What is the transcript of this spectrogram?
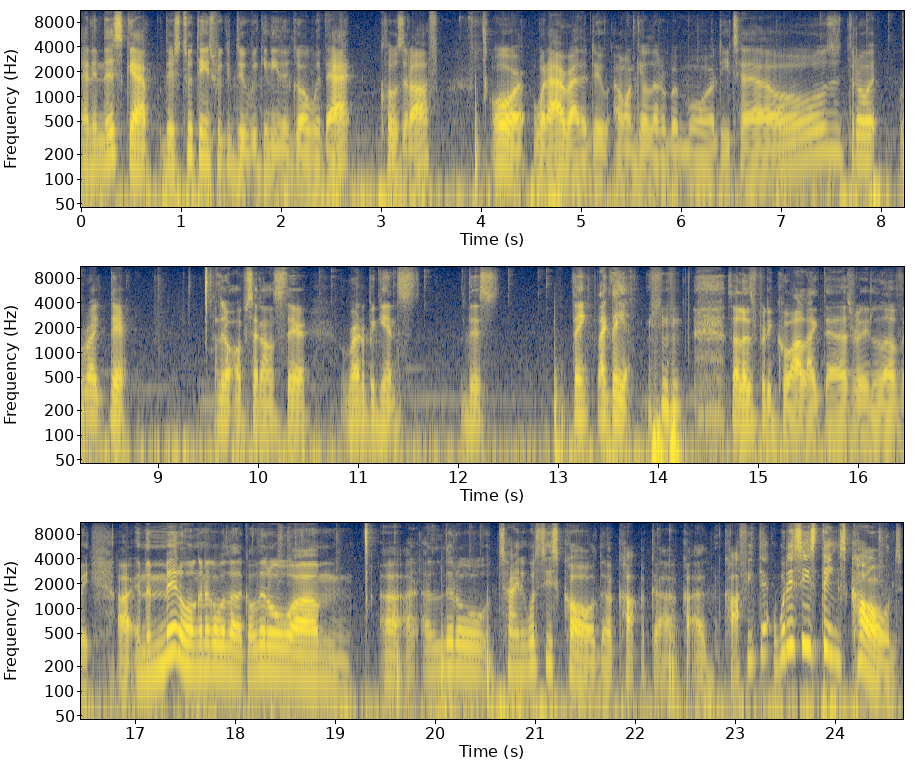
And in this gap, there's two things we could do. We can either go with that, close it off, or what I rather do, I want to get a little bit more details, throw it right there. A little upside down stair right up against this thing like that. so that's pretty cool. I like that. That's really lovely. Uh, in the middle, I'm going to go with like a little... Um, uh, a, little tiny what's this called? A co uh, co uh, coffee what is these things called?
